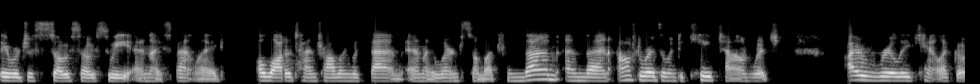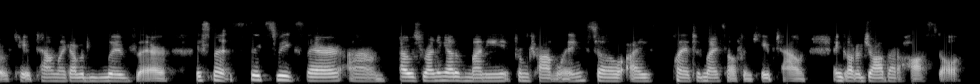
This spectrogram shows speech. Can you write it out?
they were just so so sweet and I spent like a lot of time traveling with them and I learned so much from them and then afterwards I went to Cape Town which I really can't let go of Cape Town like I would live there. I spent 6 weeks there. Um I was running out of money from traveling so I planted myself in Cape Town and got a job at a hostel.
